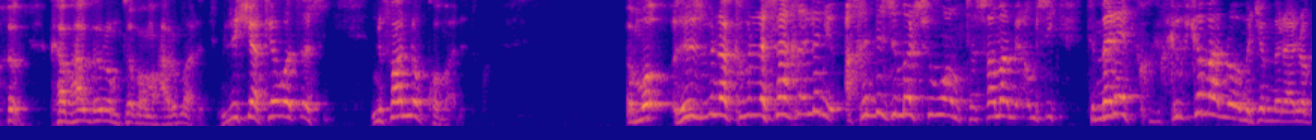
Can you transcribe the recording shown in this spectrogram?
ካብ ሃገሮም ኣምሓሩ ማለት እዩ። ሚሊሻ ከይወፀስ ንፋኖ እኮ ማለት እዩ እሞ ህዝብና ክምለስ ኣይኽእልን እዩ። ኣክንዲ ዝመልስዎም ተሰማሚዖም ሲ እቲ መሬት ክርከብ ኣለዎ መጀመርያ ሎም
